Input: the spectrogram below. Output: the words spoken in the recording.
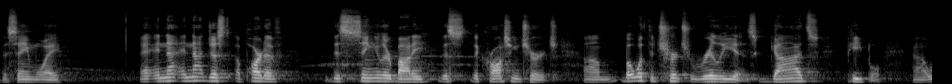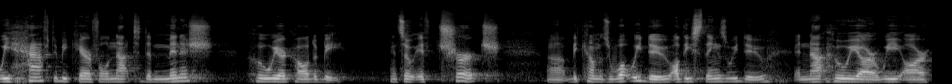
the same way? And not, and not just a part of this singular body, this, the crossing church, um, but what the church really is God's people. Uh, we have to be careful not to diminish who we are called to be. And so, if church uh, becomes what we do, all these things we do, and not who we are, we are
